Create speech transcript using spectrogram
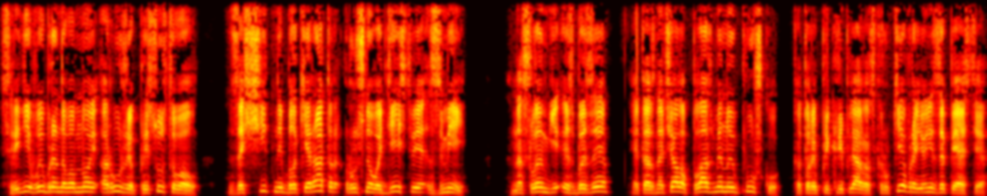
Среди выбранного мной оружия присутствовал защитный блокиратор ручного действия «Змей». На сленге СБЗ это означало плазменную пушку, которая прикреплялась к руке в районе запястья.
